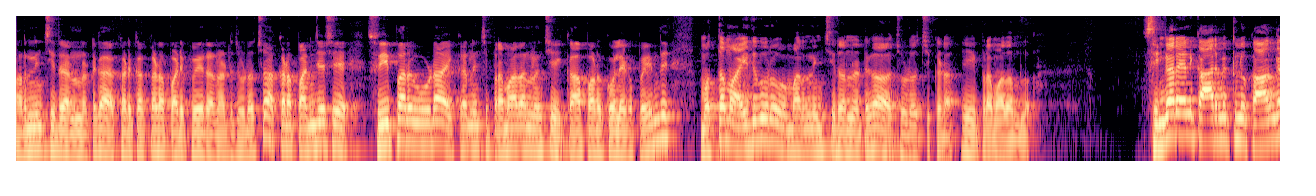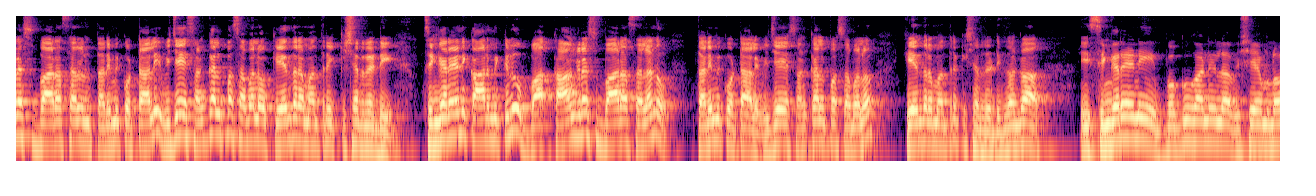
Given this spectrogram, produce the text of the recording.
మరణించారు అన్నట్టుగా అక్కడికక్కడ పడిపోయారు అన్నట్టు చూడొచ్చు. అక్కడ పనిచేసే స్వీపర్ కూడా ఇక్కడ నుంచి ప్రమాదం నుంచి కాపాడుకోలేకపోయింది. మొత్తం ఐదుగురు మరణించారు అన్నట్టుగా చూడొచ్చు ఇక్కడ ఈ ప్రమాదంలో. సింగరేణి కార్మికులు కాంగ్రెస్ బారసాలను తరిమి కొట్టాలి. విజయ సంకల్ప సభలో కేంద్ర మంత్రి కిషన్ రెడ్డి. సింగరేణి కార్మికులు బా కాంగ్రెస్ బారసాలను తరిమి కొట్టాలి. విజయ సంకల్ప సభలో కేంద్ర మంత్రి కిషన్ రెడ్డి. విధంగా ఈ సింగరేణి బొగ్గు గనుల విషయంలో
